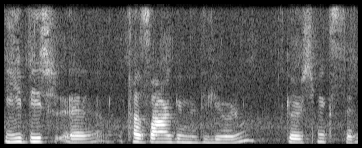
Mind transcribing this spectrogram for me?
iyi bir e, pazar günü diliyorum. Görüşmek üzere.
